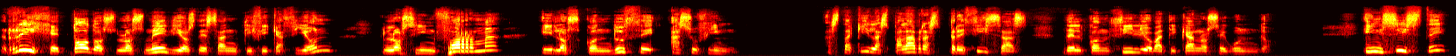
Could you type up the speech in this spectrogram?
rige todos los medios de santificación, los informa y los conduce a su fin. Hasta aquí las palabras precisas del Concilio Vaticano II. Insiste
